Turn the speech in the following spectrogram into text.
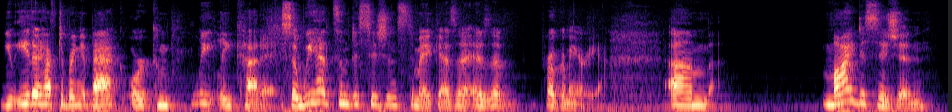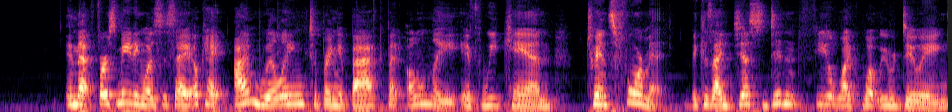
you either have to bring it back or completely cut it. So we had some decisions to make as a as a program area. Um, my decision in that first meeting was to say, okay, I'm willing to bring it back, but only if we can transform it because I just didn't feel like what we were doing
